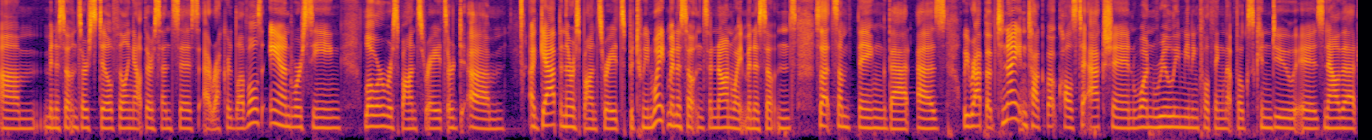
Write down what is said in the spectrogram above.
um, Minnesotans are still filling out their census at record levels, and we're seeing lower response rates or um, a gap in the response rates between white Minnesotans and non-white Minnesotans. So that's something that as we wrap up tonight and talk about calls to action, one really meaningful thing that folks can do is now that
